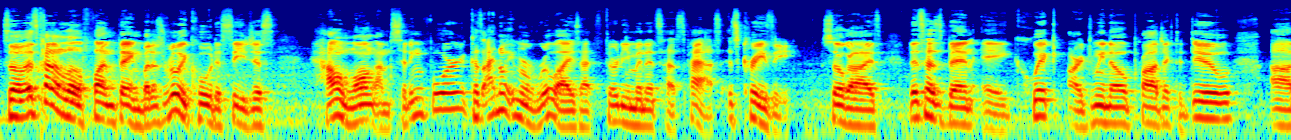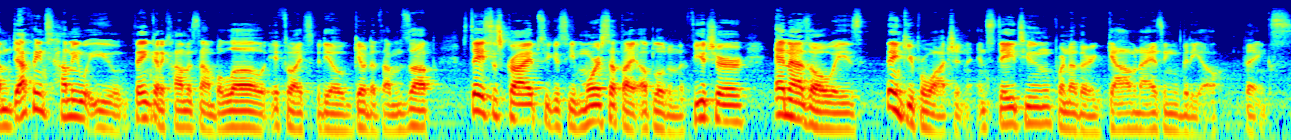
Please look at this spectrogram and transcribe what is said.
So it's kind of a little fun thing, but it's really cool to see just how long I'm sitting for because I don't even realize that 30 minutes has passed. It's crazy. So guys, this has been a quick Arduino project to do. Um, definitely tell me what you think in the comments down below. If you like this video, give it a thumbs up. Stay subscribed so you can see more stuff that I upload in the future. And as always, thank you for watching and stay tuned for another galvanizing video. Thanks.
